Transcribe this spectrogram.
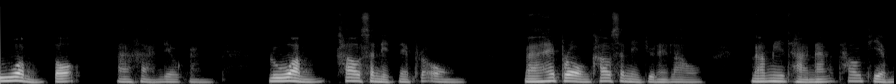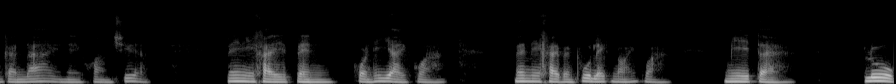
ร่วมโต๊ะอาหารเดียวกัน ร่วมเข้าสนิทในพระองค์ มาให้พระองค์เข้าสนิทอยู่ในเรา แล้วมีฐานะเท่าเทียมกันได้ในความเชื่อ ไม่มีใครเป็นคนที่ใหญ่กว่า ไม่มีใครเป็นผู้เล็กน้อยกว่า มีแต่ ลูก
